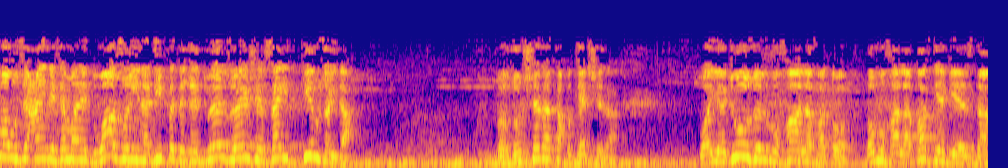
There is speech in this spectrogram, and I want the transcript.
موضعین سے معنی دوا زوینا دی پا پتہ کہ دوا زویش زید کیم زویدا بزر شدا کا بغیر شدا ويجوز المخالفه ومخالفت يجوز دا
